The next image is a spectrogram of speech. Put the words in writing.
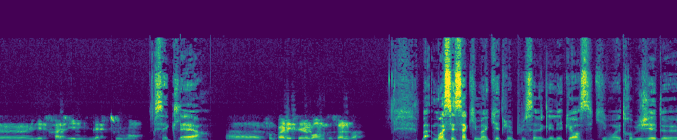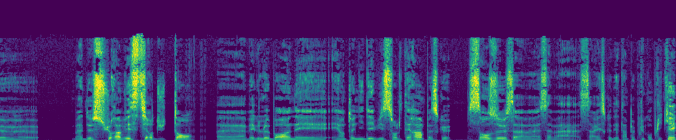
euh, il est fragile, il blesse souvent. C'est clair. Euh, faut pas laisser LeBron tout seul, quoi. Bah, moi, c'est ça qui m'inquiète le plus avec les Lakers, c'est qu'ils vont être obligés de, bah, de surinvestir du temps euh, avec LeBron et, Anthony Davis sur le terrain, parce que sans eux, ça, ça, va, ça risque d'être un peu plus compliqué.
